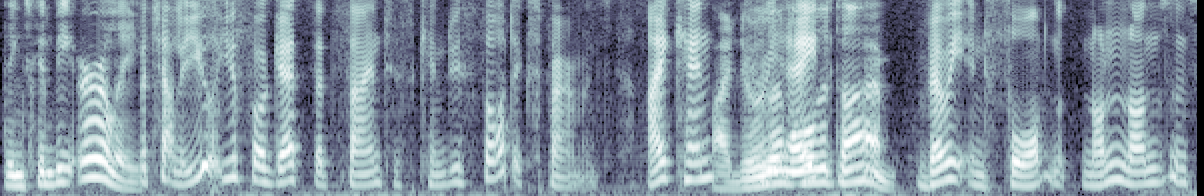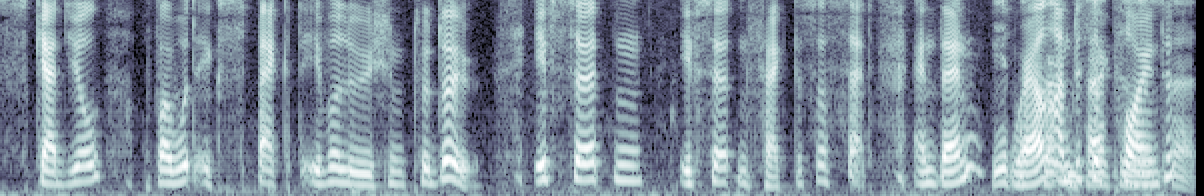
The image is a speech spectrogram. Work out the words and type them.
things can be early. But Charley, you, you forget that scientists can do thought experiments. I can I do them all the time. very informed, non-nonsense schedule of what I would expect evolution to do if certain if certain factors are set. And then, If well, I'm disappointed.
